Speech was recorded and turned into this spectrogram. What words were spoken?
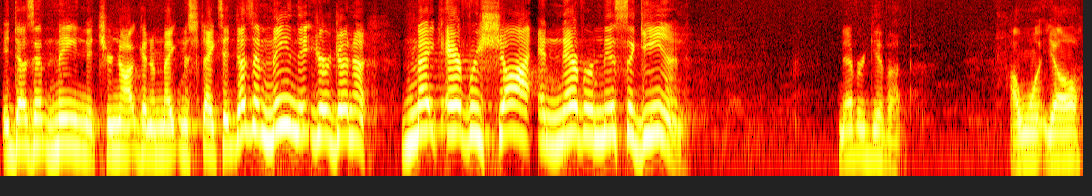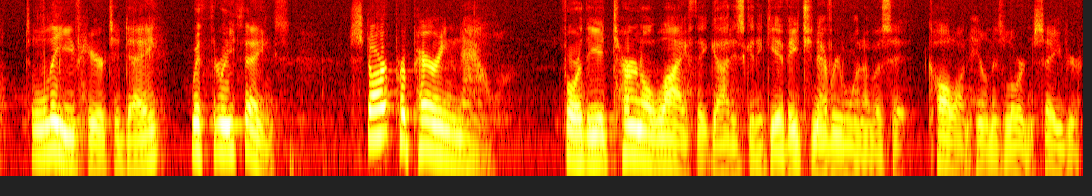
It doesn't mean that you're not going to make mistakes. It doesn't mean that you're going to make every shot and never miss again. Never give up. I want y'all to leave here today with three things. Start preparing now for the eternal life that God is going to give each and every one of us that call on Him as Lord and Savior.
